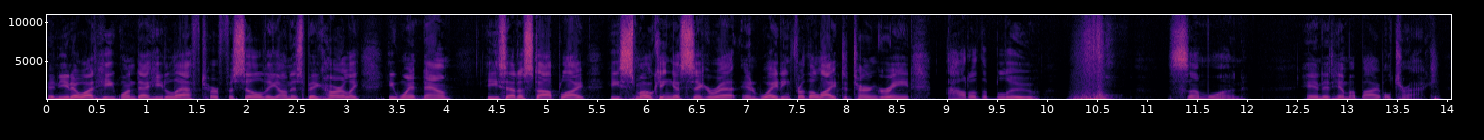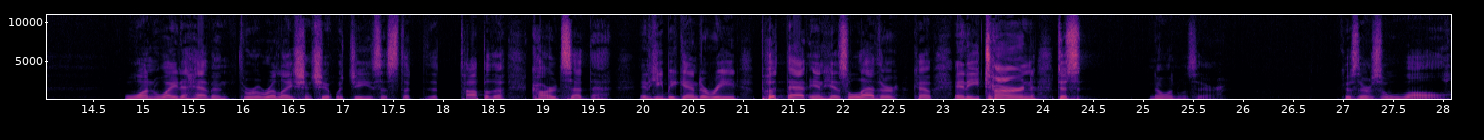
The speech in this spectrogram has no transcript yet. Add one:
And you know what? He one day he left her facility on his big Harley. He went down. He's at a stoplight. He's smoking a cigarette and waiting for the light to turn green. Out of the blue, someone handed him a Bible tract. One way to heaven through a relationship with Jesus. The, the top of the card said that. And he began to read, put that in his leather coat, and he turned to. No one was there because there's a wall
